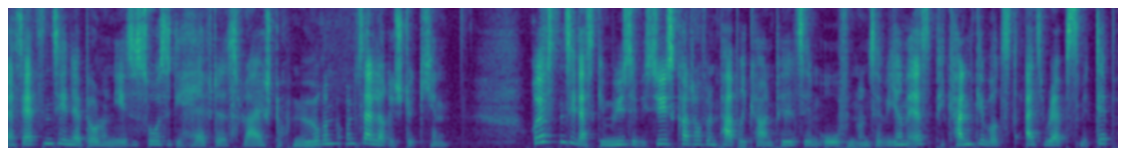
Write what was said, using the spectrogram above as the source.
Ersetzen Sie in der Bolognese-Soße die Hälfte des Fleisch durch Möhren und Selleriestückchen. Rösten Sie das Gemüse wie Süßkartoffeln, Paprika und Pilze im Ofen und servieren es pikant gewürzt als Wraps mit Dip.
